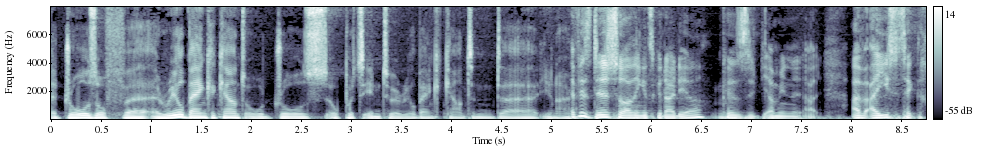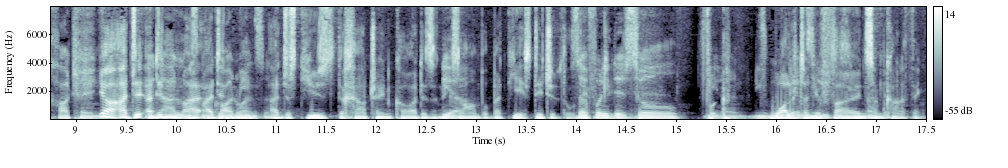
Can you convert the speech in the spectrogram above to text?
uh, draws off uh, a real bank account or draws or puts into a real bank account, and uh, you know. If it's digital, I think it's a good idea because I mean, I, I've, I used to take the Gautrain. Mm. Yeah, I, did, I didn't I, my I didn't mean. I just used the Gautrain card as an Yeah. example, but yes, digital. So fully digital. You know, you wallet on your phone, some okay. kind of thing.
